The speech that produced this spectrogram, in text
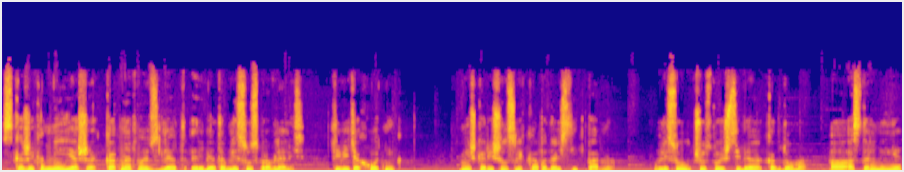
«Скажи-ка мне, Яша, как, на твой взгляд, ребята в лесу справлялись? Ты ведь охотник?» Мишка решил слегка подольстить парню. «В лесу чувствуешь себя как дома, а остальные?»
